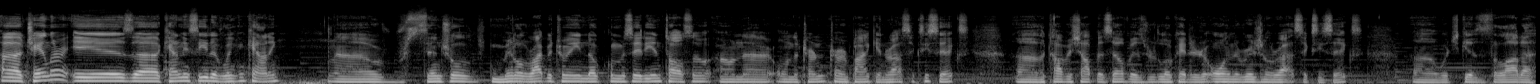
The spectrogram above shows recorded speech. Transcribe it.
Uh, Chandler is uh, county seat of Lincoln County, uh, central middle, right between Oklahoma City and Tulsa on the on the Turner Turnpike in Route 66. Uh, the coffee shop itself is located on the original Route 66, uh, which gives us a lot of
